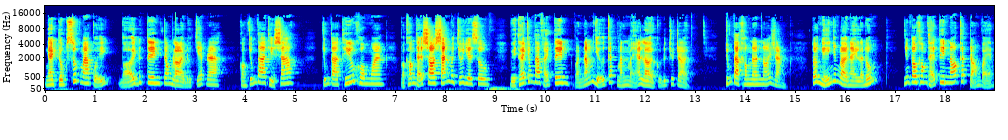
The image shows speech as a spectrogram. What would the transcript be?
Ngài trục xuất ma quỷ bởi đức tin trong lời được chép ra. Còn chúng ta thì sao? Chúng ta thiếu khôn ngoan và không thể so sánh với Chúa Giêsu. Vì thế chúng ta phải tin và nắm giữ cách mạnh mẽ lời của Đức Chúa Trời. Chúng ta không nên nói rằng tôi nghĩ những lời này là đúng, nhưng tôi không thể tin nó cách trọn vẹn.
